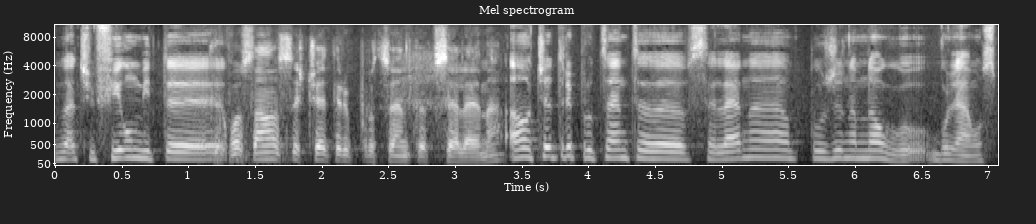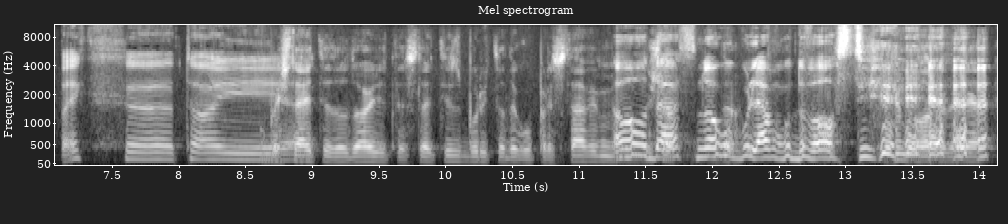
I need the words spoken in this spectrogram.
значи филмите... Какво стана с 4% Вселена? А, 4% Вселена пожена много голям успех. той... Обещайте да дойдете след изборите да го представим. О, защото... да, с много да. голямо удоволствие. Благодаря.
